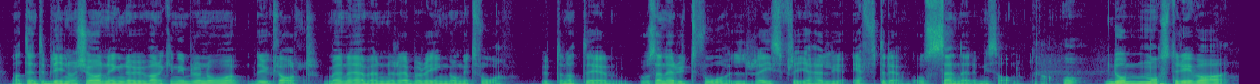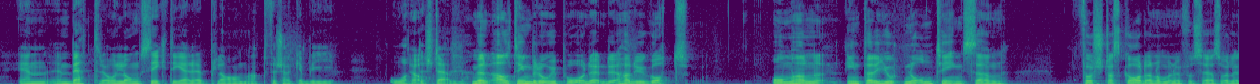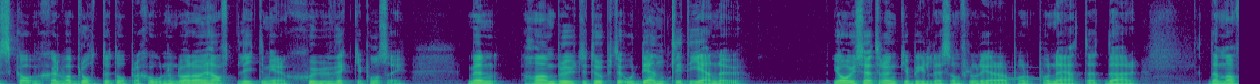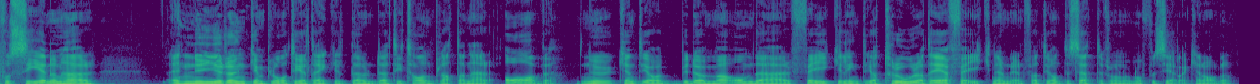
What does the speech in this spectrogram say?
att det inte blir någon körning nu, varken i Bruno, det är ju klart, men även Rebering gånger två. Utan att det är, och sen är det ju två racefria helger efter det och sen är det Misano. Ja, och då måste det ju vara en, en bättre och långsiktigare plan att försöka bli återställd. Ja, men allting beror ju på, det, det, hade ju gått, om han inte hade gjort någonting sen första skadan, om man nu får säga så, eller ska, själva brottet och operationen, då hade han haft lite mer än sju veckor på sig. Men har han brutit upp det ordentligt igen nu, jag har ju sett röntgenbilder som florerar på, på nätet där, där man får se den här en ny röntgenplåt helt enkelt där, där titanplattan är av. Nu kan inte jag bedöma om det är fake eller inte. Jag tror att det är fake nämligen för att jag inte sett det från de officiella kanalerna.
